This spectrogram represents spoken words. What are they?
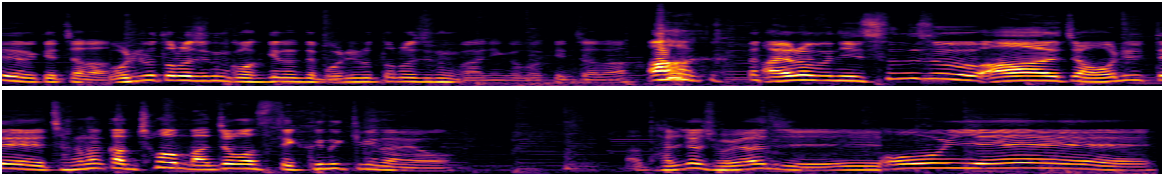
괜찮아. 머리로 떨어지는 것 같긴 한데 머리로 떨어지는 거 아닌가 봐. 괜찮아. 아, 아 여러분이 순수 아 진짜 어릴 때 장난감 처음 만져봤을 때 그 느낌이 나요. 아 달려줘야지. 오예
